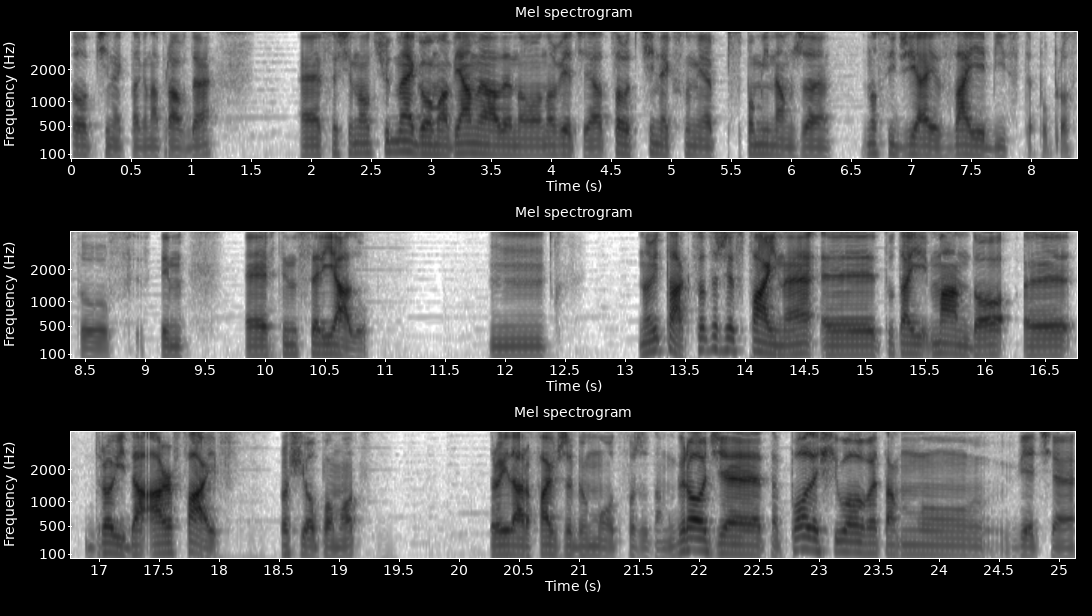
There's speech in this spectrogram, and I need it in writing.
to odcinek tak naprawdę, e, w sensie no od siódmego omawiamy, ale no, no wiecie, ja cały odcinek w sumie wspominam, że no CGI jest zajebiste po prostu w, w tym, e, w tym serialu. Mm, No i tak, co też jest fajne, y, tutaj Mando, droida R5 prosi o pomoc. Droida R5, żeby mu otworzył tam grodzie, te pole siłowe tam mu, wiecie.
